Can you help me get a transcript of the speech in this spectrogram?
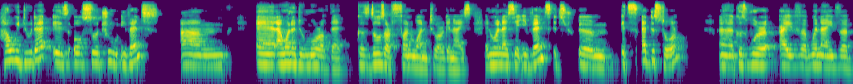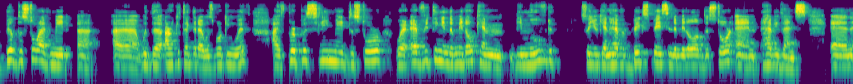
how we do that is also through events. Um, and I want to do more of that because those are fun one to organize. And when I say events, it's um, it's at the store because uh, we're I've uh, when I've uh, built the store, I've made. Uh, uh, with the architect that I was working with, I've purposely made the store where everything in the middle can be moved so you can have a big space in the middle of the store and have events and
